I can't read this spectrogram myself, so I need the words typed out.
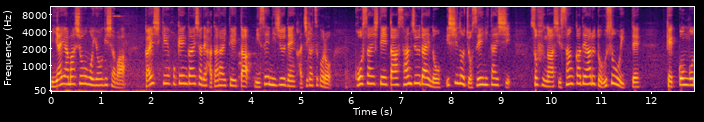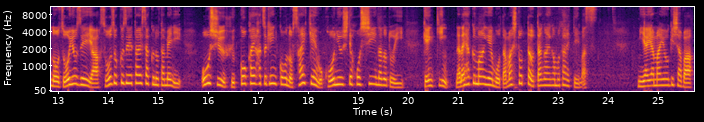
宮山翔吾容疑者は、外資系保険会社で働いていた2020年8月頃、交際していた30代の医師の女性に対し、祖父が資産家であると嘘を言って、結婚後の贈与税や相続税対策のために、欧州復興開発銀行の債券を購入してほしいなどと言い、現金700万円を騙し取った疑いが持たれています。宮山容疑者は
